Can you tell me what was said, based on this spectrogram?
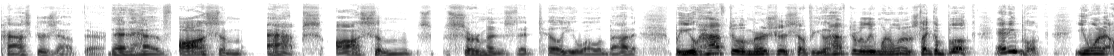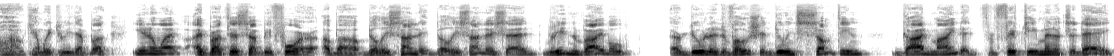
pastors out there that have awesome apps, awesome sermons that tell you all about it. But you have to immerse yourself. You have to really want to learn. It's like a book, any book. You want to, oh, I can't wait to read that book. You know what? I brought this up before about Billy Sunday. Billy Sunday said, reading the Bible or doing a devotion, doing something God minded for 15 minutes a day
